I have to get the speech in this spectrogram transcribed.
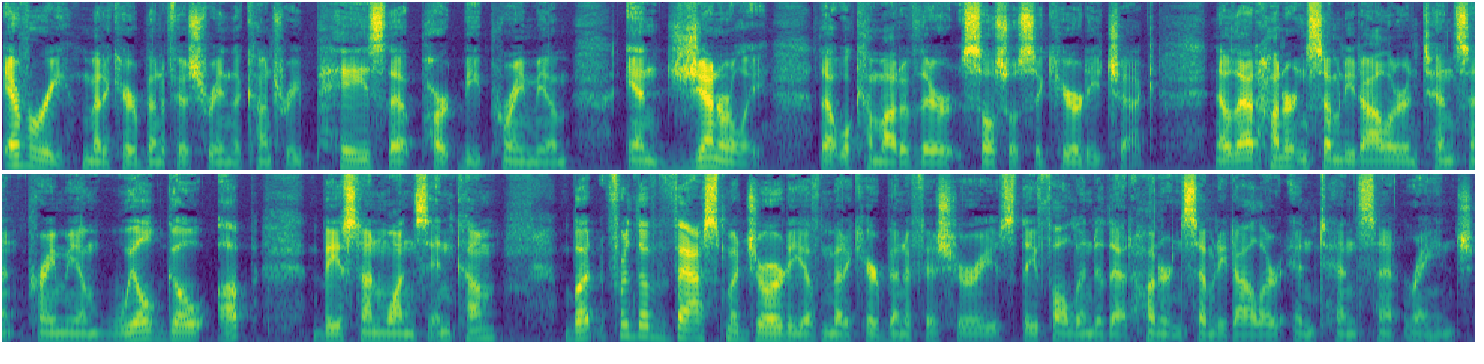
every Medicare beneficiary in the country pays that Part Part B premium, and generally that will come out of their Social Security check. Now, that $170.10 premium will go up based on one's income, but for the vast majority of Medicare beneficiaries, they fall into that $170.10 range.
